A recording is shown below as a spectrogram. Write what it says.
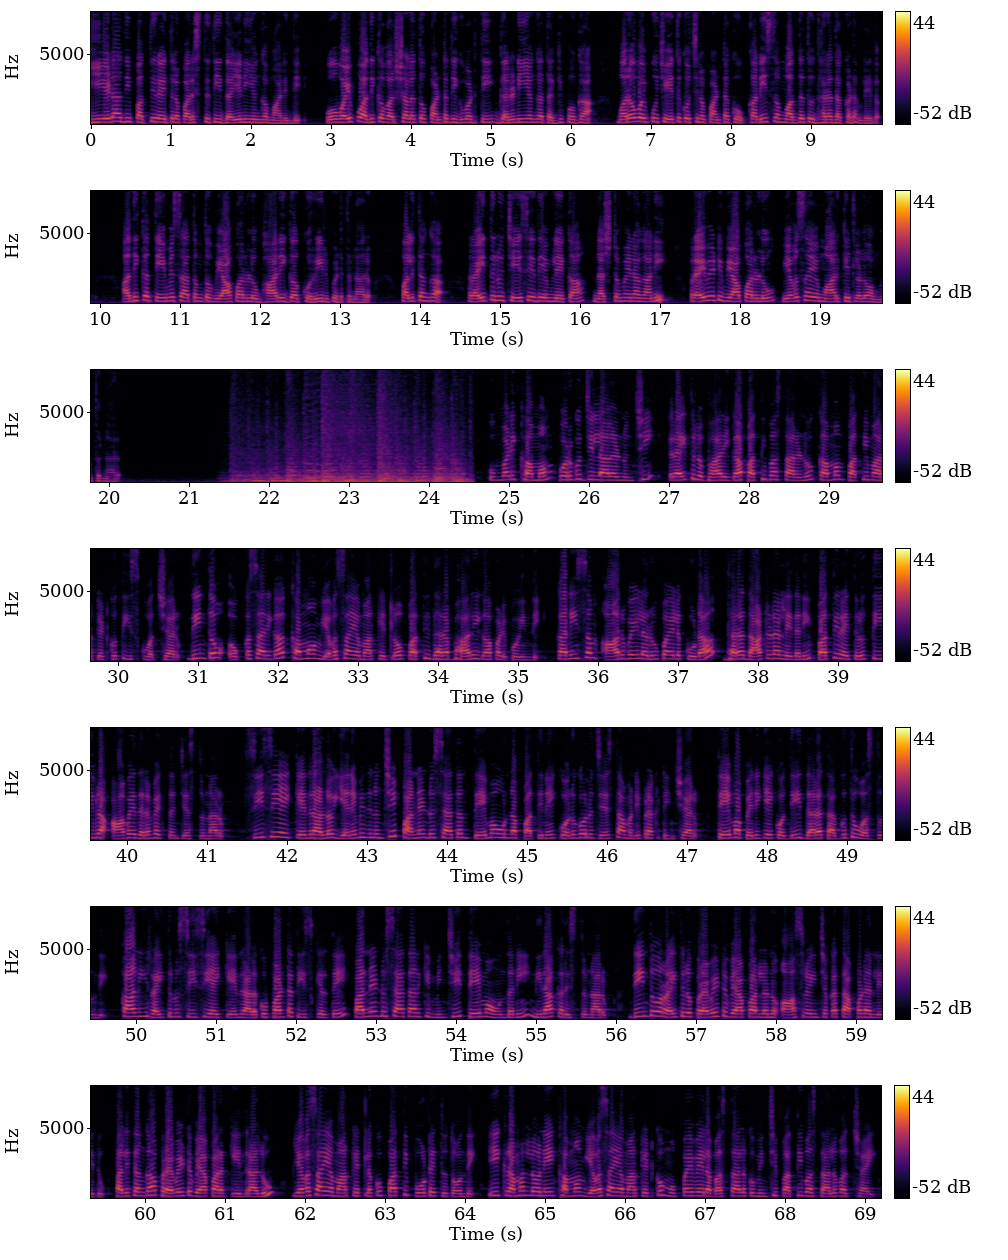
ఈ ఏడాది పత్తి రైతుల పరిస్థితి దయనీయంగా మారింది. ఓవైపు అధిక వర్షాలతో పంట దిగుబడి గణనీయంగా తగ్గిపోగా మరోవైపు చేతికొచ్చిన పంటకు కనీసం మద్దతు ధర దక్కడం లేదు. అధిక తేమ శాతంతో వ్యాపారులు భారీగా కొర్రీలు పెడుతున్నారు. ఫలితంగా రైతులు చేసేదేం లేక నష్టమైనా గాని ప్రైవేటు వ్యాపారులు వ్యవసాయ మార్కెట్లలో అమ్ముతున్నారు. ఉమ్మడి ఖమ్మం పొరుగు జిల్లాల నుంచి రైతులు భారీగా పత్తి బస్తాలను ఖమ్మం పత్తి మార్కెట్కు తీసుకువచ్చారు. దీంతో ఒక్కసారిగా ఖమ్మం వ్యవసాయ మార్కెట్లో పత్తి ధర భారీగా పడిపోయింది. కనీసం ఆరు వేల రూపాయలు కూడా ధర దాటడం లేదని పత్తి రైతులు తీవ్ర ఆవేదన వ్యక్తం చేస్తున్నారు. సీసీఐ కేంద్రాల్లో ఎనిమిది నుంచి పన్నెండు శాతం తేమ ఉన్న పత్తిని కొనుగోలు చేస్తామని ప్రకటించారు. తేమ పెరిగే కొద్దీ ధర తగ్గుతూ వస్తుంది. కానీ రైతులు సీసీఐ కేంద్రాలకు పంట తీసుకెళ్తే పన్నెండు శాతానికి మించి తేమ ఉందని నిరాకరిస్తున్నారు. దీంతో రైతులు ప్రైవేటు వ్యాపారులను ఆశ్రయించక తప్పడం లేదు. ఫలితంగా ప్రైవేటు వ్యాపార కేంద్రాలు వ్యవసాయ మార్కెట్లకు పత్తి పోటెత్తుతోంది. ఈ క్రమంలోనే ఖమ్మం వ్యవసాయ మార్కెట్కు ముప్పై వేల బస్తాలకు మించి పత్తి బస్తాలు వచ్చాయి.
